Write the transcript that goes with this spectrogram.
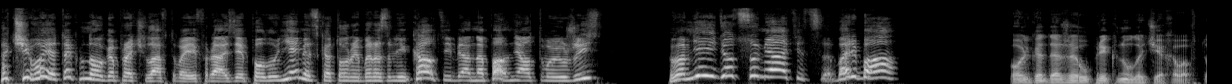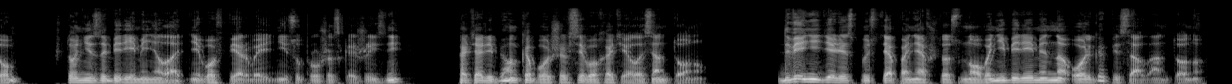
Отчего я так много прочла в твоей фразе «полунемец, который бы развлекал тебя, наполнял твою жизнь»? Во мне идет сумятица, борьба». Ольга даже упрекнула Чехова в том, что не забеременела от него в первые дни супружеской жизни, хотя ребенка больше всего хотелось Антону. Две недели спустя, поняв, что снова не беременна, Ольга писала Антону.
